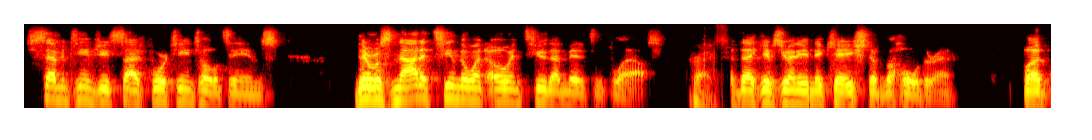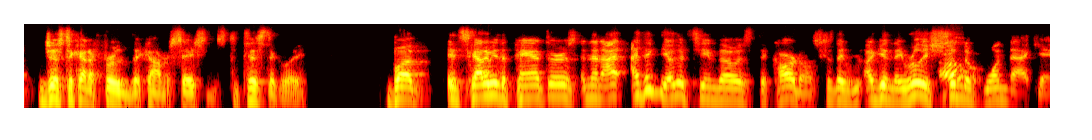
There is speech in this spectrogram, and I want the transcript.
seven teams each side, 14 total teams. There was not a team that went 0 and 2 that made it to the playoffs. Correct. If that gives you any indication of the hole they're in. But just to kind of further the conversation statistically. But it's got to be the Panthers. And then I, I think the other team, though, is the Cardinals because they, again, they really shouldn't oh. have won that game.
